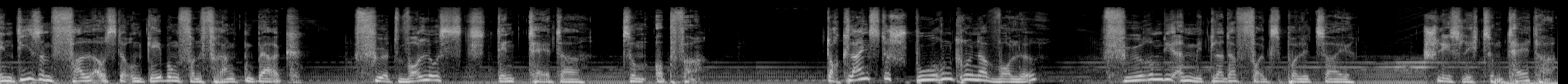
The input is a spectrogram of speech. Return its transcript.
In diesem Fall aus der Umgebung von Frankenberg führt Wollust den Täter zum Opfer. Doch kleinste Spuren grüner Wolle führen die Ermittler der Volkspolizei schließlich zum Täter.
